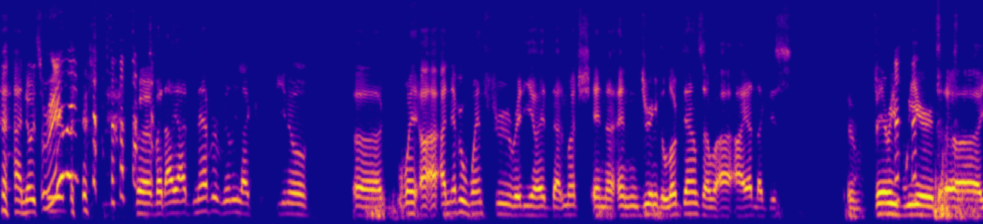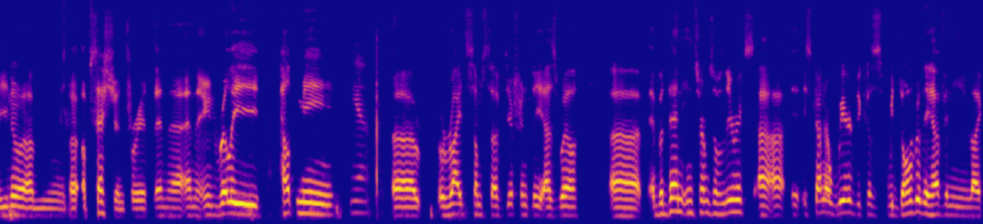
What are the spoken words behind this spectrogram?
I know it's really, but, but I had never really like you know uh, when I, I, never went through Radiohead that much, and uh, and during the lockdowns, I, I had like this very weird, uh, you know, um, uh, obsession for it, and uh, and it really helped me yeah uh, write some stuff differently as well. Uh, but then in terms of lyrics, uh, uh it's kind of weird because we don't really have any like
